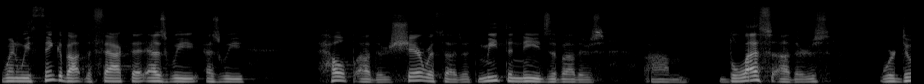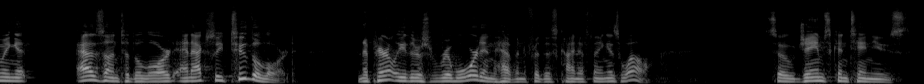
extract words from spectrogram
when we think about the fact that as we, as we help others, share with others, meet the needs of others, um, bless others, we're doing it as unto the Lord and actually to the Lord. And apparently there's reward in heaven for this kind of thing as well. So James continues,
